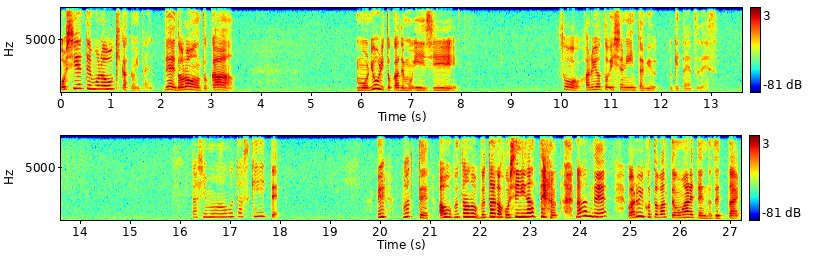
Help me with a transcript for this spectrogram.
教えてもらおう企画みたいな。でドローンとかもう料理とかでもいいしそう春代と一緒にインタビュー受けたやつです。私も青豚好きって。え待って青豚の豚が星になってる。なんで？悪い言葉って思われてんだ絶対。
